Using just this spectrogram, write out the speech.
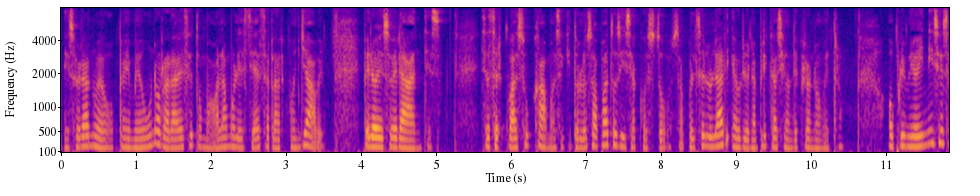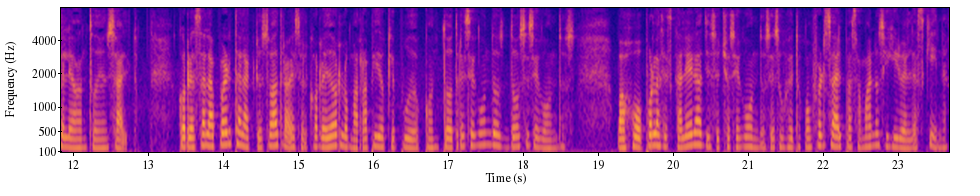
Eso era nuevo. PM1 rara vez se tomaba la molestia de cerrar con llave, pero eso era antes. Se acercó a su cama, se quitó los zapatos y se acostó, sacó el celular y abrió una aplicación de cronómetro. Oprimió inicio y se levantó de un salto. Corrió hasta la puerta, la cruzó, atravesó el corredor lo más rápido que pudo, contó tres segundos, doce segundos. Bajó por las escaleras dieciocho segundos, se sujetó con fuerza del pasamanos y giró en la esquina.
